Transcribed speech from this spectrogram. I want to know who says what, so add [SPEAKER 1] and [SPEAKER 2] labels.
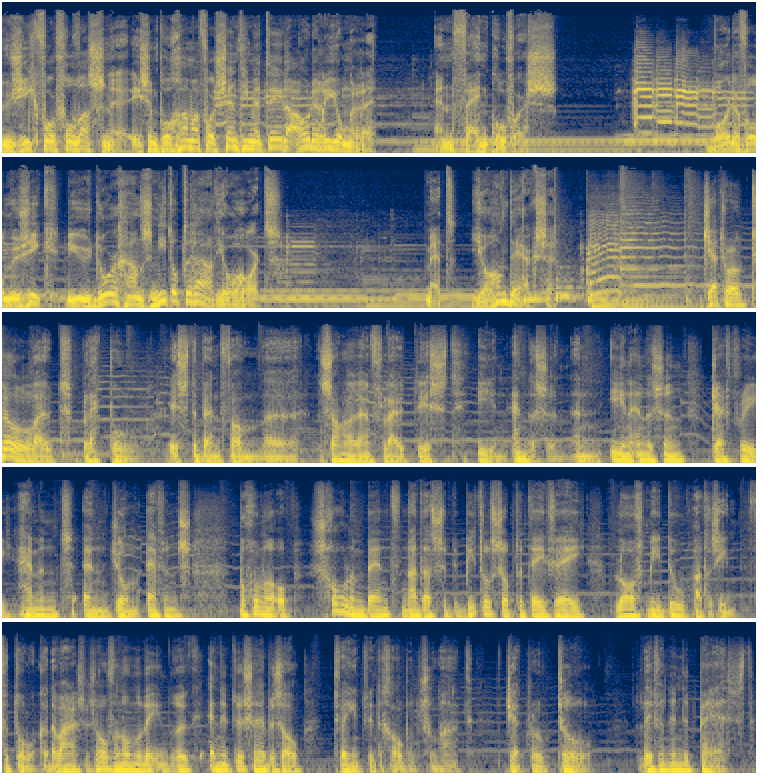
[SPEAKER 1] Muziek voor Volwassenen is een programma voor sentimentele oudere jongeren en fijnproevers. Woordenvol muziek die u doorgaans niet op de radio hoort. Met Johan Derksen.
[SPEAKER 2] Jethro Tull uit Blackpool is de band van uh, zanger en fluitist Ian Anderson. En Ian Anderson, Jeffrey Hammond en John Evans begonnen op school een band nadat ze de Beatles op de tv Love Me Do hadden zien vertolken. Daar waren ze zo van onder de indruk en intussen hebben ze al 22 albums gemaakt. Jethro Tull, Living in the Past.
